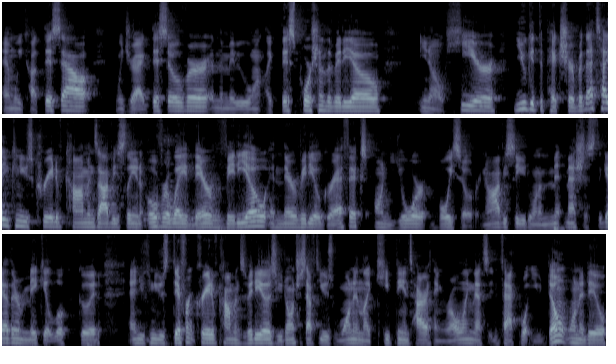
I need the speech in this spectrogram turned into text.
and we cut this out. We drag this over and then maybe we want like this portion of the video you know, here, you get the picture, but that's how you can use Creative Commons, obviously, and overlay their video and their video graphics on your voiceover. Now, obviously, you'd want to mesh this together, make it look good, and you can use different Creative Commons videos. You don't just have to use one and like keep the entire thing rolling. That's in fact what you don't want to do,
